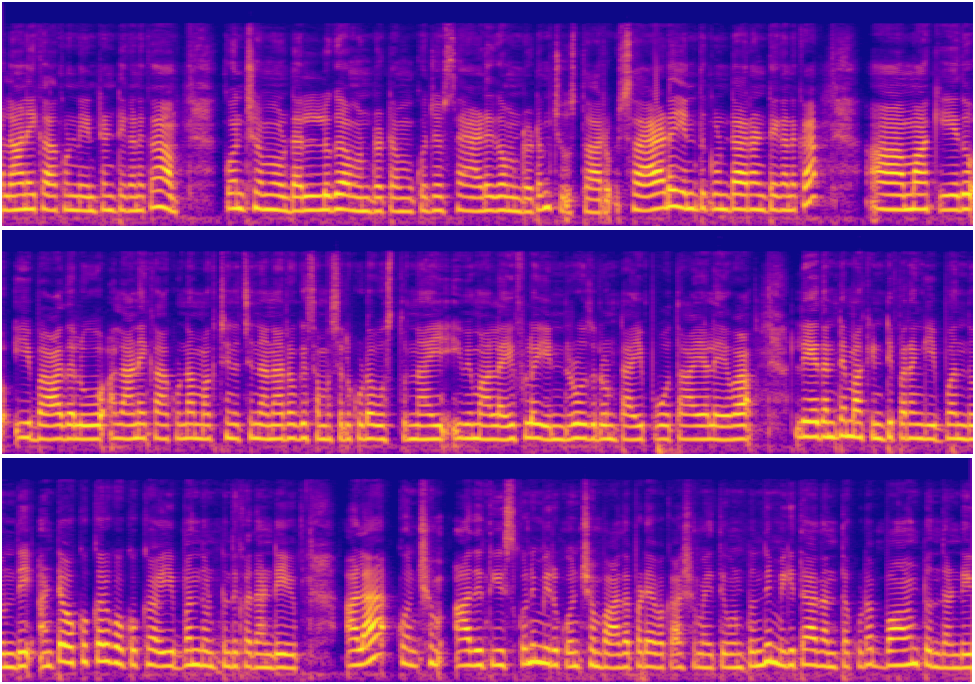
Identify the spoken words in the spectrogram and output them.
అలానే కాకుండా ఏంటంటే కనుక కొంచెం డల్గా ఉండటం కొంచెం సాడ్గా ఉండటం చూస్తారు. సాడ్ ఎందుకు ఉంటారంటే కనుక మాకేదో ఈ బాధలు అలానే కాకుండా మాకు చిన్న చిన్న అనారోగ్య సమస్యలు కూడా వస్తున్నాయి. ఇవి మా లైఫ్లో ఎన్ని రోజులు ఉంటాయి పోతాయా లేవా? లేదంటే మాకు ఇంటి పరంగా ఇబ్బంది ఉంది అంటే ఒక్కొక్కరికి ఒక్కొక్క ఇబ్బంది ఉంటుంది కదండి. అలా కొంచెం అది తీసుకొని మీరు కొంచెం బాధపడే అవకాశం అయితే ఉంటుంది. మిగతా అదంతా కూడా బాగుంటుందండి.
